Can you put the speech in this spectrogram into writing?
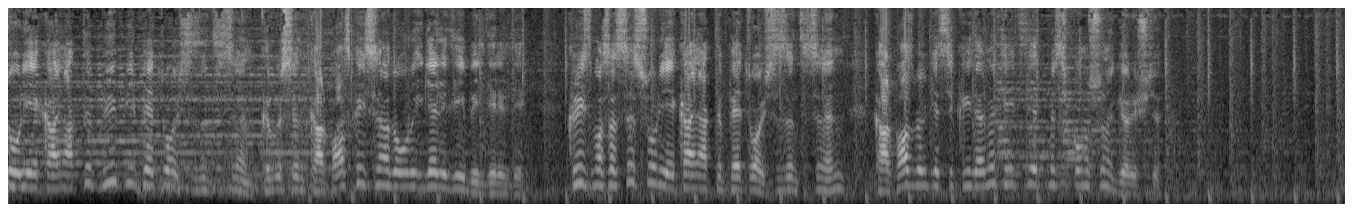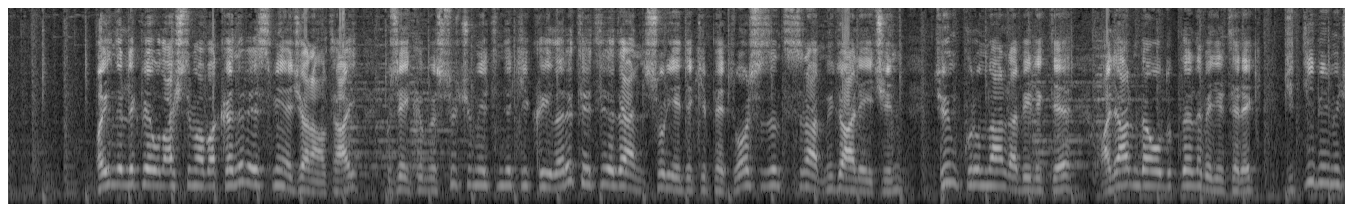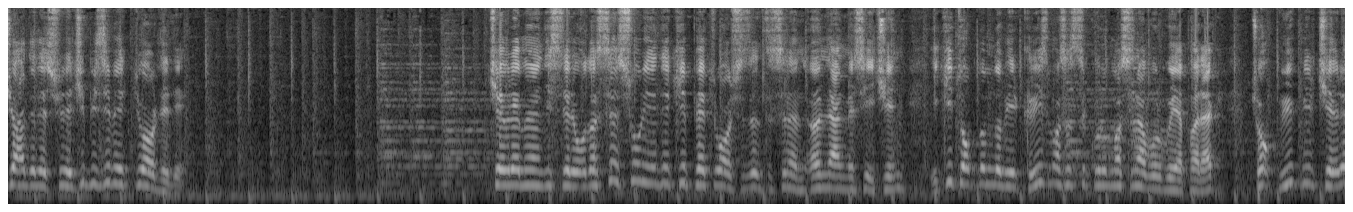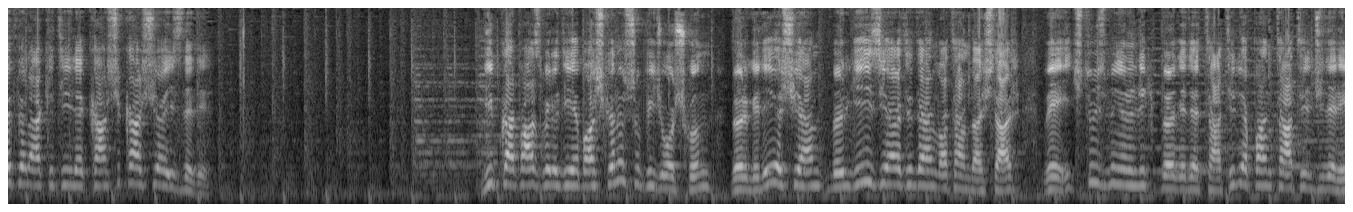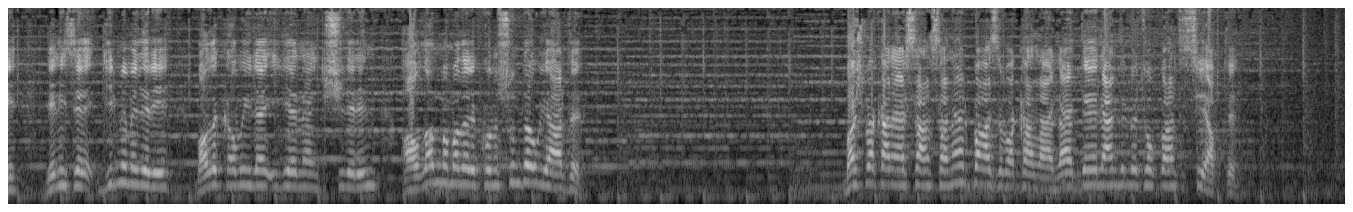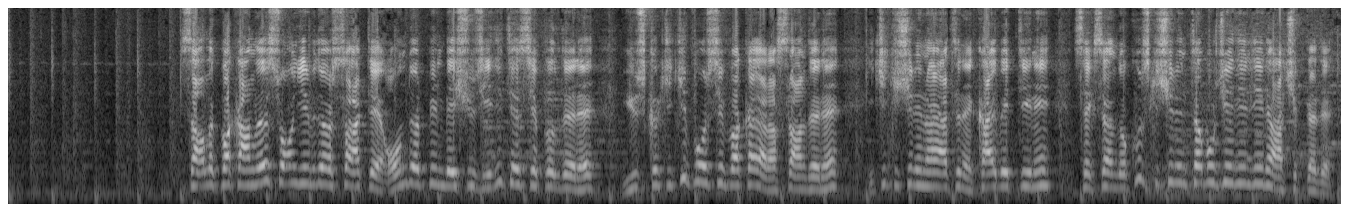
Suriye kaynaklı büyük bir petrol sızıntısının Kıbrıs'ın Karpaz kıyısına doğru ilerlediği bildirildi. Kriz masası Suriye kaynaklı petrol sızıntısının Karpaz bölgesi kıyılarını tehdit etmesi konusunu görüştü. Bayındırlık ve Ulaştırma Bakanı Resmiye Can Altay, Kuzey Kıbrıs Türk Cumhuriyeti'ndeki kıyıları tehdit eden Suriye'deki petrol sızıntısına müdahale için tüm kurumlarla birlikte alarmda olduklarını belirterek ciddi bir mücadele süreci bizi bekliyor dedi. Çevre Mühendisleri Odası Suriye'deki petrol sızıntısının önlenmesi için iki toplumlu bir kriz masası kurulmasına vurgu yaparak çok büyük bir çevre felaketiyle karşı karşıyayız dedi. Dipkarpaz Belediye Başkanı Supi Coşkun, bölgede yaşayan, bölgeyi ziyaret eden vatandaşlar ve iç turizme yönelik bölgede tatil yapan tatilcileri denize girmemeleri, balık avıyla ilgilenen kişilerin avlanmamaları konusunda uyardı. Başbakan Ersan Saner bazı bakanlarla değerlendirme toplantısı yaptı. Sağlık Bakanlığı son 24 saatte 14.507 test yapıldığını, 142 pozitif vakaya rastlandığını, 2 kişinin hayatını kaybettiğini, 89 kişinin taburcu edildiğini açıkladı.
